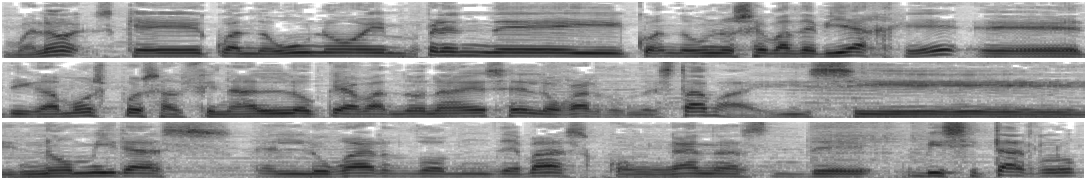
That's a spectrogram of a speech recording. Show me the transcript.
Bueno, es que cuando uno emprende y cuando uno se va de viaje, eh, digamos, pues al final lo que abandona es el lugar donde estaba. Y si no miras el lugar donde vas con ganas de visitarlo,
